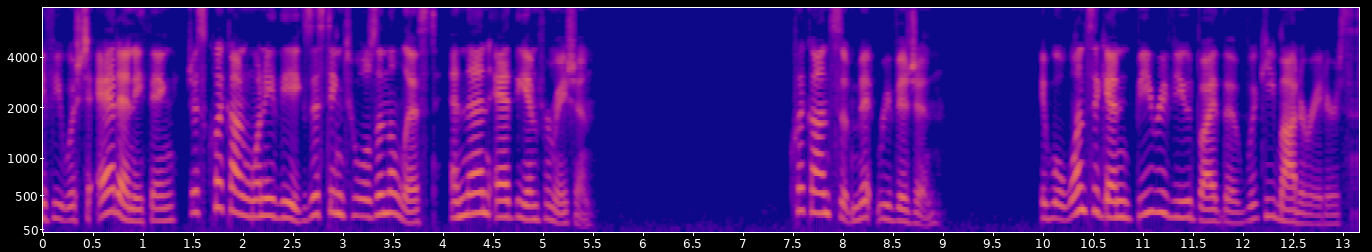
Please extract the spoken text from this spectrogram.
If you wish to add anything, just click on one of the existing tools in the list and then add the information. Click on Submit Revision. It will once again be reviewed by the wiki moderators.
